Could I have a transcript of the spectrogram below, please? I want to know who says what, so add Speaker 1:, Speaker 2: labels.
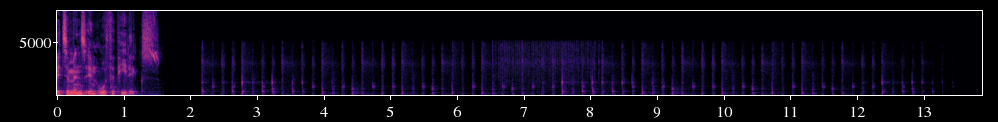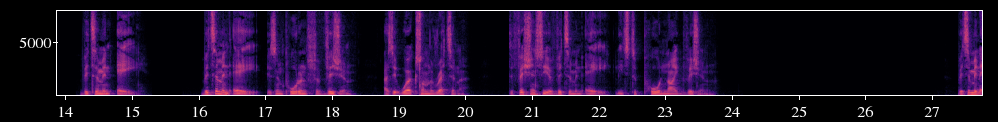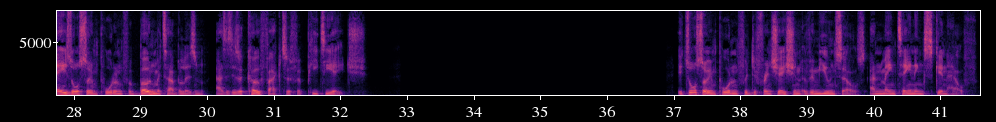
Speaker 1: Vitamins in orthopedics. Vitamin A. Vitamin A is important for vision as it works on the retina. Deficiency of vitamin A leads to poor night vision. Vitamin A is also important for bone metabolism as it is a cofactor for PTH. It's also important for differentiation of immune cells and maintaining skin health.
